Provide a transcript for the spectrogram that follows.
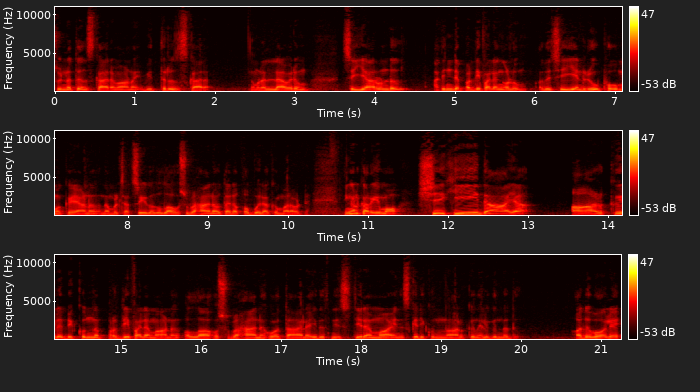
സുന്നത്ത് നിസ്കാരമാണ് വിത്ര നിസ്കാരം. നമ്മളെല്ലാവരും ചെയ്യാറുണ്ട്. അതിന്റെ പ്രതിഫലങ്ങളും അത് ചെയ്യേണ്ട രൂപവുമൊക്കെയാണ് നമ്മൾ ചർച്ച ചെയ്യുന്നത്. അള്ളാഹു സുബഹാനോ തല കബൂലാക്കുമാറാവട്ടെ. നിങ്ങൾക്കറിയുമോ? ഷഹീദായ ആൾക്ക് ലഭിക്കുന്ന പ്രതിഫലമാണ് അള്ളാഹു സുബഹാനഹുവ താല ഇത് സ്ഥിരമായി നിസ്കരിക്കുന്ന ആൾക്ക് നൽകുന്നത്. അതുപോലെ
